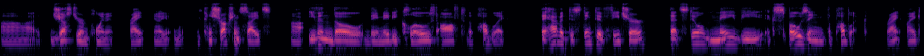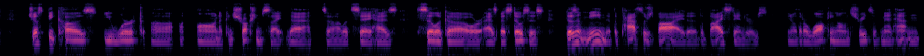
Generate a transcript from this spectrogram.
uh, just your employment, right? You know, construction sites uh, even though they may be closed off to the public, they have a distinctive feature that still may be exposing the public, right? Like just because you work uh, on a construction site that, uh, let's say, has silica or asbestosis, doesn't mean that the passersby, the, the bystanders, you know, that are walking on the streets of Manhattan,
